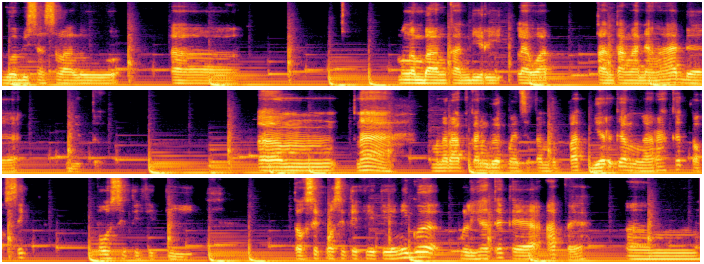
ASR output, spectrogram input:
gue bisa selalu uh, mengembangkan diri lewat tantangan yang ada gitu. Um, nah, menerapkan growth mindset yang tepat biar gak mengarah ke toxic positivity. Toxic positivity ini gue melihatnya kayak apa ya? Um,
